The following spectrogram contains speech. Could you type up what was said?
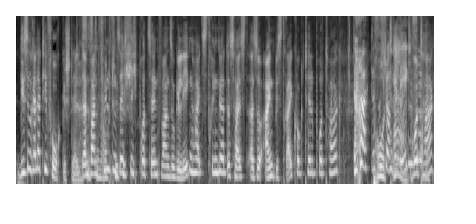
Die sind relativ hochgestellt. Dann waren dann auch 65 Prozent waren so Gelegenheitstrinker, das heißt also ein bis drei Cocktail pro Tag. das Pro ist schon Tag. gelegen. Pro Tag.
